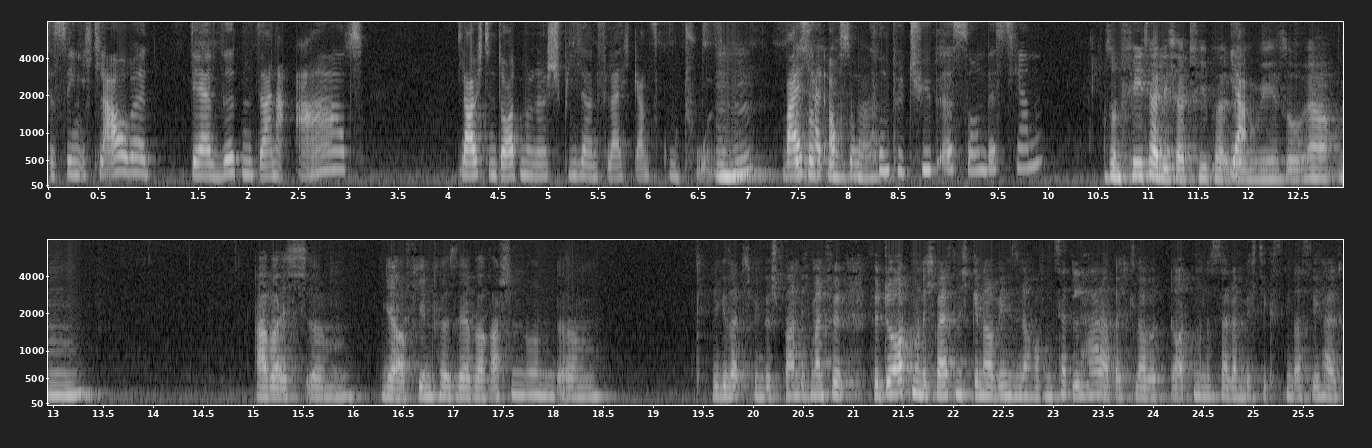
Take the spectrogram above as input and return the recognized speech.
deswegen, ich glaube, der wird mit seiner Art, glaube ich, den Dortmunder Spielern vielleicht ganz gut tun. Weil Das es halt auch so ein Fall. Kumpeltyp ist, so ein bisschen. So ein väterlicher Typ halt Ja. irgendwie, so, ja. mm. Aber ich, ähm, ja, auf jeden Fall sehr überraschend und ähm, wie gesagt, ich bin gespannt. Ich meine, für, für Dortmund, ich weiß nicht genau, wen sie noch auf dem Zettel haben, aber ich glaube, Dortmund ist halt am wichtigsten, dass sie halt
